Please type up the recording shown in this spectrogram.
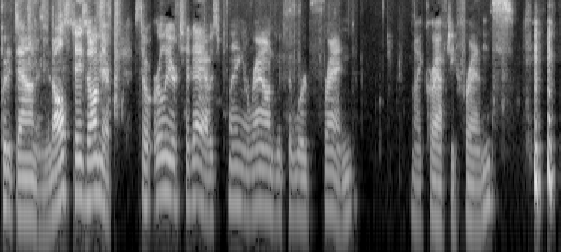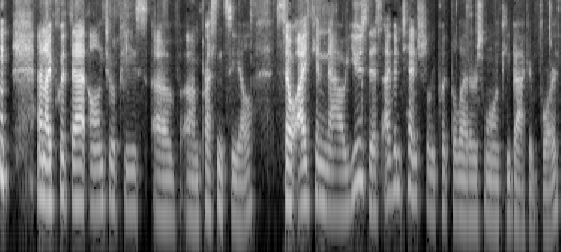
put it down and it all stays on there. So earlier today, I was playing around with the word friend my crafty friends. and I put that onto a piece of um, press and seal. So I can now use this. I've intentionally put the letters wonky back and forth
